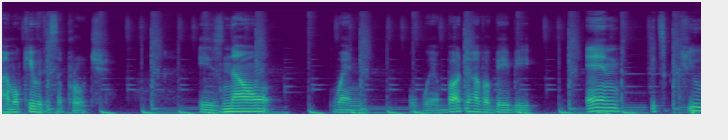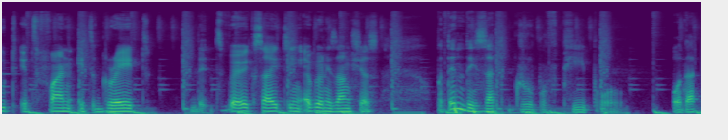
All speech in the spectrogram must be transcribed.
I'm okay with this approach is now when we're about to have a baby and it's cute, it's fun, it's great, it's very exciting, everyone is anxious. But then there's that group of people or that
